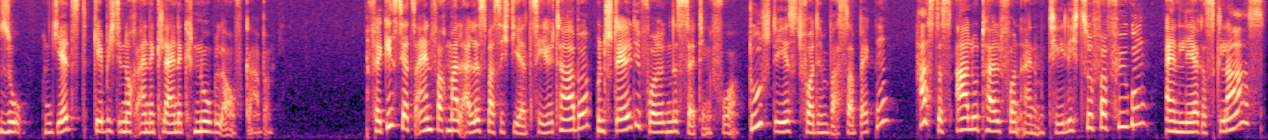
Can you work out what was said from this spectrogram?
So, und jetzt gebe ich dir noch eine kleine Knobelaufgabe. Vergiss jetzt einfach mal alles, was ich dir erzählt habe und stell dir folgendes Setting vor. Du stehst vor dem Wasserbecken hast das Aluteil von einem Teelicht zur Verfügung, ein leeres Glas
